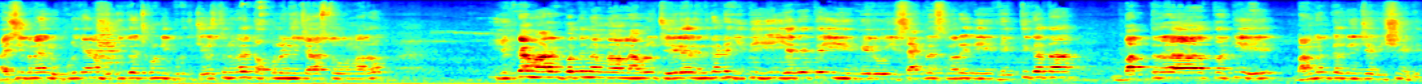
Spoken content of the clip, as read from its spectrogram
వైసీపీ నాయకులు ఇప్పటికైనా బుద్ధి తెచ్చుకోండి ఇప్పుడు చేస్తున్నవే తప్పులన్నీ చేస్తూ ఉన్నారు. ఇంకా మారకపోతే మిమ్మల్ని ఎవరు చేయలేరు. ఎందుకంటే ఇది ఏదైతే ఈ మీరు ఈ సేకరిస్తున్నారో ఇది వ్యక్తిగత భద్రతకి భంగం కలిగించే విషయం ఇది.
